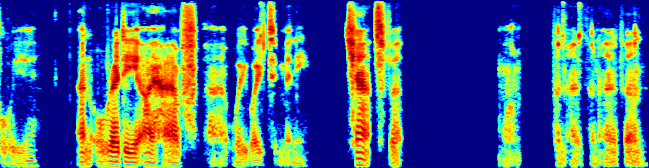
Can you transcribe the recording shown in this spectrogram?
for you. And already I have uh, way way too many chats, but one open, open, open.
